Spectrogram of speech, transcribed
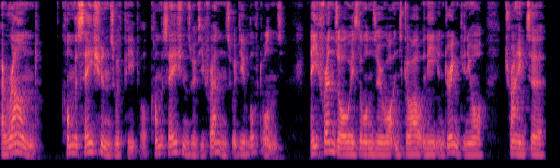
around conversations with people, conversations with your friends, with your loved ones. Are your friends always the ones who are wanting to go out and eat and drink and you're trying to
